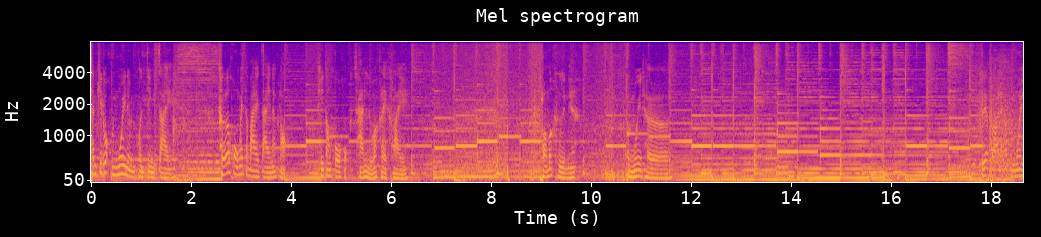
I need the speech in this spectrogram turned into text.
ฉันคิดว่าคุณมุ้ยเนี่ยเป็นคนจริงใจ เธอคงไม่สบายใจนักหรอก ที่ต้องโกหกฉันหรือว่าใครๆ เพราะเมื่อคืนเนี่ยคุณมุ้ยเธอเรียบร้อยนะครับคุณมุ้ย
